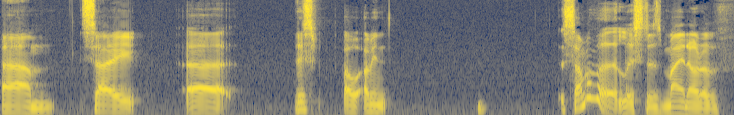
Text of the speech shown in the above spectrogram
Um, so uh, this. Oh, I mean, some of the listeners may not have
